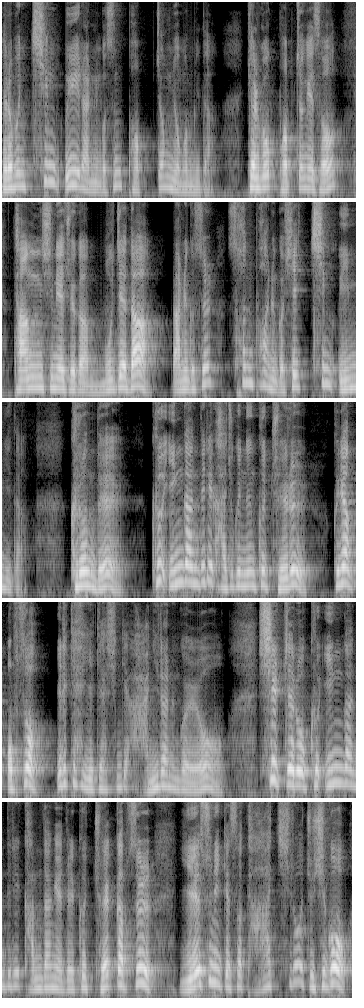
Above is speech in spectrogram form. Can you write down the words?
여러분, 칭의라는 것은 법정 용어입니다. 결국 법정에서 당신의 죄가 무죄다 라는 것을 선포하는 것이 칭의입니다. 그런데 그 인간들이 가지고 있는 그 죄를 그냥 없어. 이렇게 얘기하신 게 아니라는 거예요. 실제로 그 인간들이 감당해야 될 그 죄값을 예수님께서 다 치러 주시고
